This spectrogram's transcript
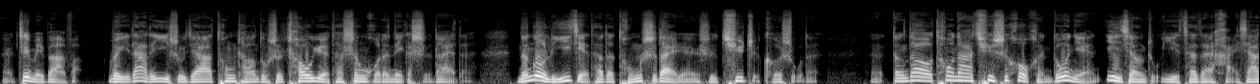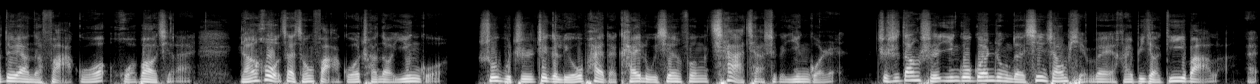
哎，这没办法，伟大的艺术家通常都是超越他生活的那个时代的，能够理解他的同时代人是屈指可数的。呃等到透纳去世后很多年，印象主义才在海峡对岸的法国火爆起来，然后再从法国传到英国。殊不知，这个流派的开路先锋恰恰是个英国人，只是当时英国观众的欣赏品味还比较低罢了。哎，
